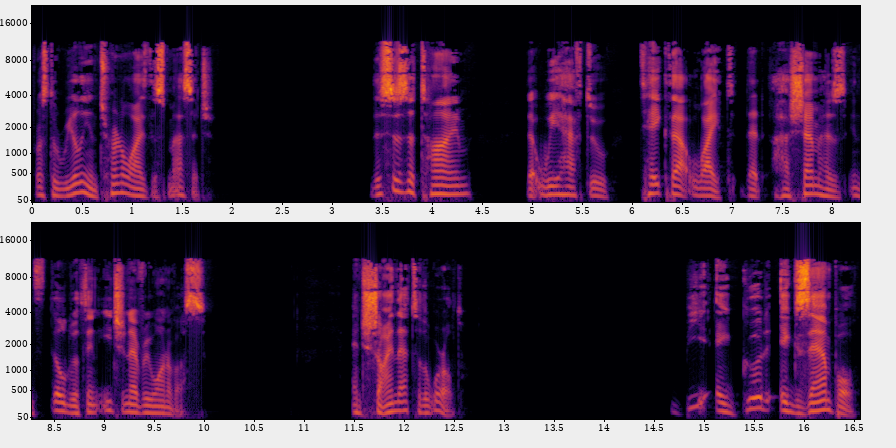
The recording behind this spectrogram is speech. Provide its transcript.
for us to really internalize this message. This is a time that we have to take that light that Hashem has instilled within each and every one of us and shine that to the world. Be a good example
